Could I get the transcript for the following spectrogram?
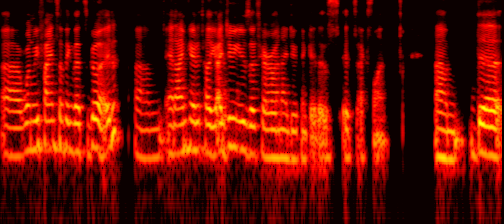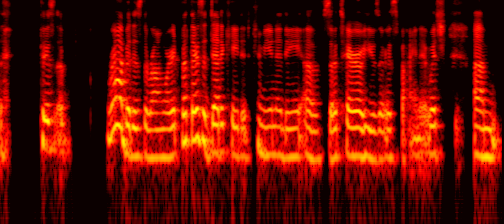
uh, when we find something that's good. Um, and I'm here to tell you, I do use Zotero and I do think it is, it's excellent. Um, the, there's a, rabbit is the wrong word, but there's a dedicated community of Zotero users behind it, which um,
